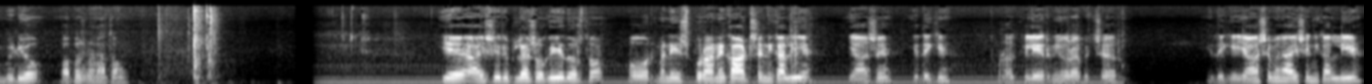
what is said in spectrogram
वीडियो वापस बनाता हूँ। ये आईसी रिप्लेस हो गई है दोस्तों, और मैंने इस पुराने कार्ड से निकाली है, यहाँ से। ये देखिए, थोड़ा क्लियर नहीं हो रहा पिक्चर ये देखिए, यहाँ से मैंने आईसी निकाल ली है,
